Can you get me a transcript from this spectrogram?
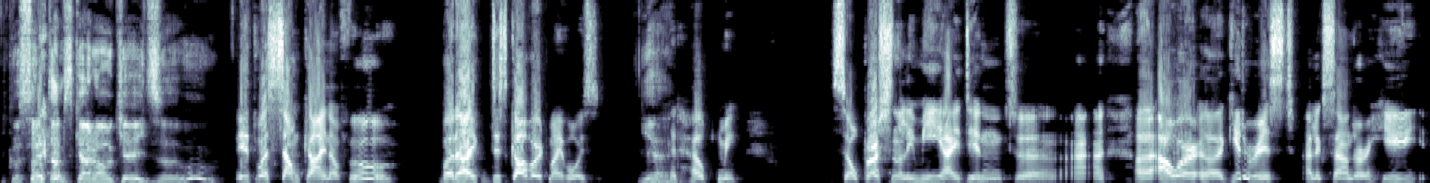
Because sometimes karaoke, it's, uh, ooh, it was some kind of ooh, but I discovered my voice. yeah. It helped me. So personally, me, I didn't. Uh, uh, uh, our uh, guitarist Alexander, he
